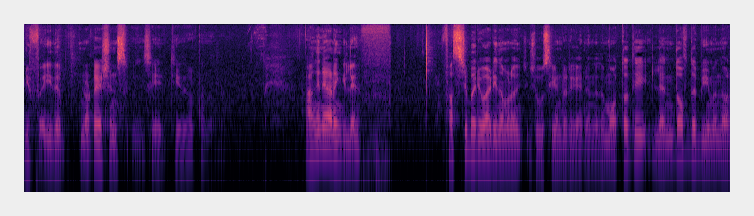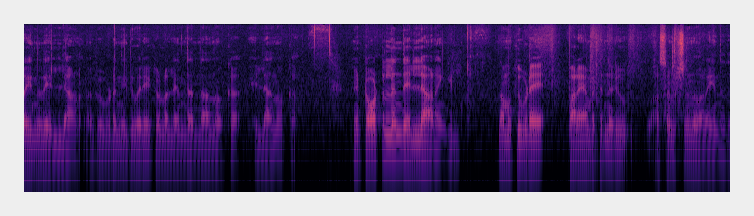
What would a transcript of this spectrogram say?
ഡിഫ് ഇത് നൊട്ടേഷൻസ് സെറ്റ് ചെയ്ത് വെക്കുന്നത്. അങ്ങനെയാണെങ്കിൽ ഫസ്റ്റ് പരിപാടി നമ്മൾ ചൂസ് ചെയ്യേണ്ട ഒരു കാര്യം മൊത്തത്തിൽ ലെന്ത് ഓഫ് ദ ബീം എന്ന് പറയുന്നത് എല്ലാണ് അപ്പോൾ ഇവിടെ നിന്ന് ഇതുവരെയൊക്കെയുള്ള ലെന്ത് എന്താണെന്ന് നോക്കുക? എല്ലാം നോക്കുക. ടോട്ടൽ ലെന്ത് എല്ലാണെങ്കിൽ നമുക്കിവിടെ പറയാൻ പറ്റുന്നൊരു അസംഷൻ എന്ന് പറയുന്നത്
